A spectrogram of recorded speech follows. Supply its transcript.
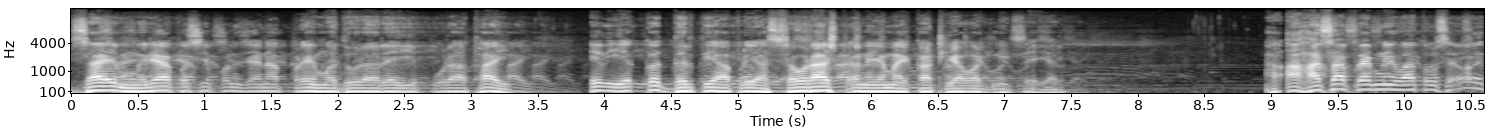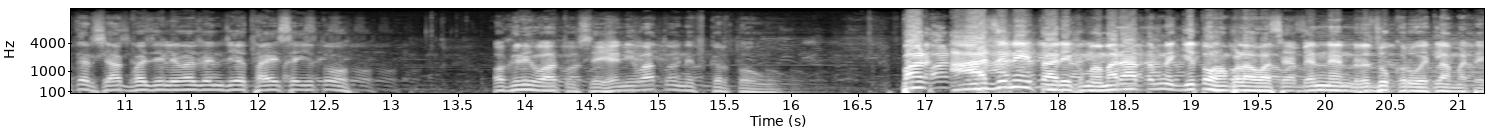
સાહેબ, મર્યા પછી પણ જેના પ્રેમ અધૂરા રહે એ પૂરા થાય. એવી એક જ ધરતી આપણી આ સૌરાષ્ટ્ર અને એમાંય કાઠિયાવાડની છે યાર. આ- હાસા પ્રેમની વાતો છે. હો, અત્યારે શાકભાજી લેવા જઈને જે થાય છે એ તો અઘરી વાતો છે. એની વાતો નથી કરતો હું. પણ આજની તારીખમાં મારે તમને ગીતો સાંભળાવવા છે. બેનને રજૂ કરવું એટલા માટે.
